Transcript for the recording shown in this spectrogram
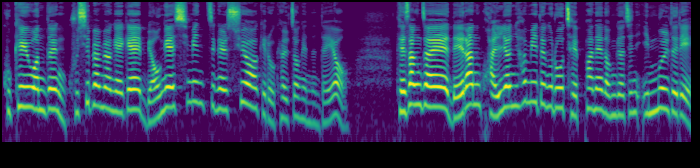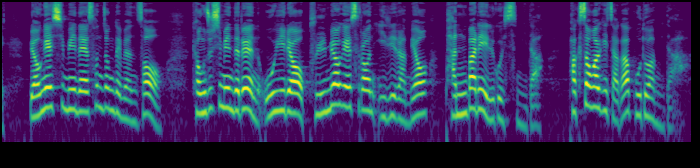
국회의원 등 90여 명에게 명예 시민증을 수여하기로 결정했는데요. 대상자의 내란 관련 혐의 등으로 재판에 넘겨진 인물들이 명예 시민에 선정되면서 경주 시민들은 오히려 불명예스러운 일이라며 반발이 일고 있습니다. 박성화 기자가 보도합니다.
